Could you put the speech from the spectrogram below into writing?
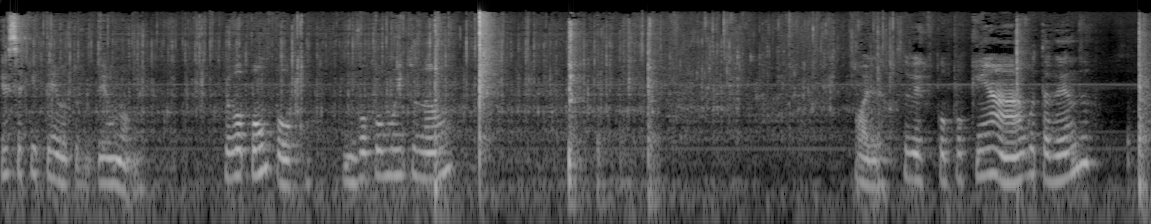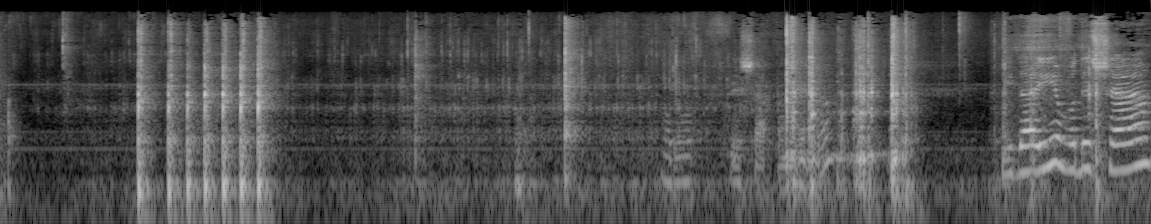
Esse aqui tem outro, tem um nome. Eu vou pôr um pouco. Não vou pôr muito, não. Olha, você vê que ficou pouquinha água, tá vendo? Agora eu vou fechar a panela. E daí eu vou deixar...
